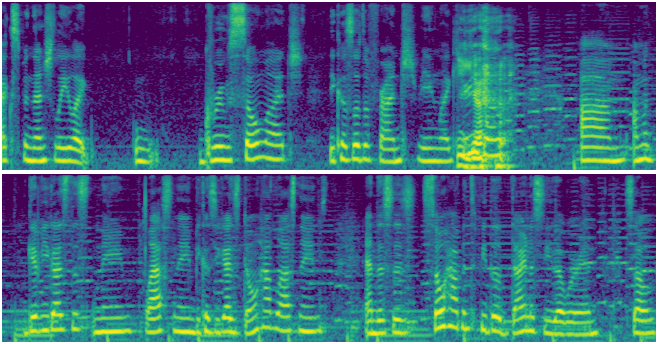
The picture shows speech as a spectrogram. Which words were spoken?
exponentially like w- grew so much because of the French being like, here you Yeah. go. Um, I'm gonna give you guys this name, last name, because you guys don't have last names, and this is so happened to be the dynasty that we're in. So,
